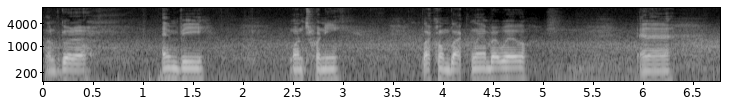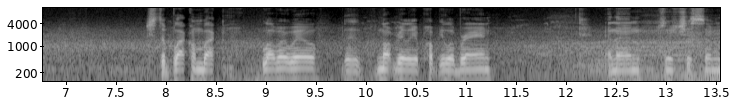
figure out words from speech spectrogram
And I've got a Envy 120 black on black Lambo wheel and a a black on black Lovo wheel they're not really a popular brand. And then it's just some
